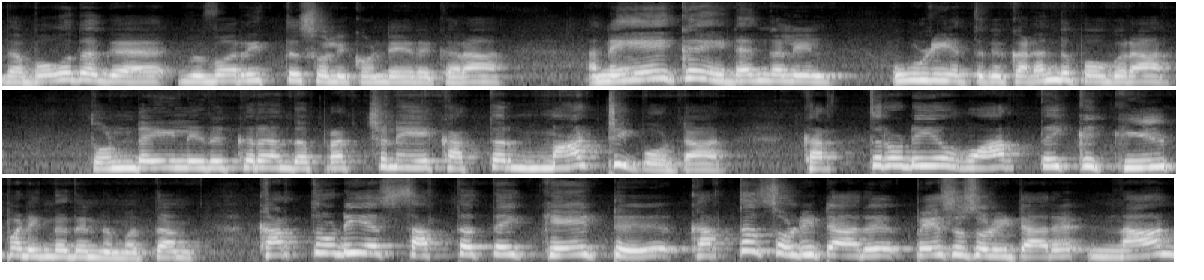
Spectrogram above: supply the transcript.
இந்த போதகர் விவரித்து சொல்லிக்கொண்டே இருக்கிறார். அநேக இடங்களில் ஊழியத்துக்கு கடந்து போகிறார். தொண்டையில் இருக்கிற அந்த பிரச்சனையை கர்த்தர் மாற்றி போட்டார். கர்த்தருடைய வார்த்தைக்கு கீழ்ப்படிந்தது நிமித்தம் கர்த்தருடைய சத்தத்தை கேட்டு கர்த்தர் சொல்லிட்டாரு பேச சொல்லிட்டாரு நான்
